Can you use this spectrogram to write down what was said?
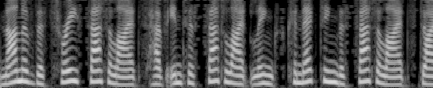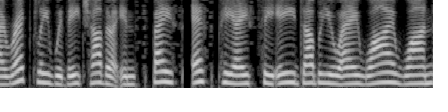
None of the three satellites have inter-satellite links connecting the satellites directly with each other in space. SPACEWAY1,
